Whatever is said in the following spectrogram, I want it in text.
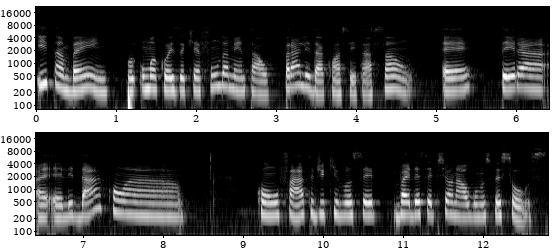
E também, uma coisa que é fundamental para lidar com a aceitação é ter a, é lidar com a com o fato de que você vai decepcionar algumas pessoas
